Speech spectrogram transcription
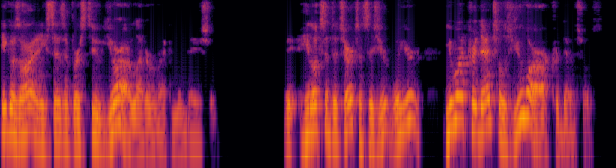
He goes on and he says in verse two, "You're our letter of recommendation." He looks at the church and says, "You're well, you're you want credentials? You are our credentials.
